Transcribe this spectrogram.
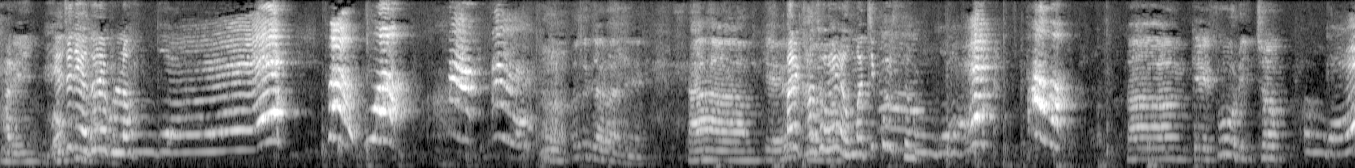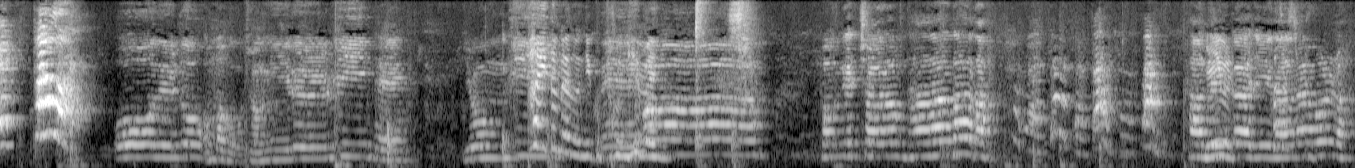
다리. 예준이가 노래 불러. 어떻게 잘하네. 다 함께. 빨리 가서 해. 엄마 찍고 있어. 파워 다 함께 소리쳐. 파워 오늘도 엄마 보고 정의를 위해 용기. 스파이더맨 옷 입고 번개맨. 내봐. 번개처럼 다다다다 하늘까지 날아올라.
